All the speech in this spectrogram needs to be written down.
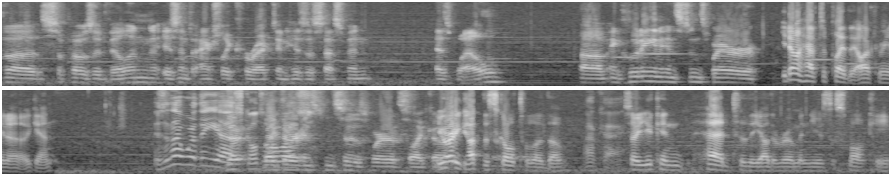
the supposed villain isn't actually correct in his assessment as well, um, including an instance where You don't have to play the Ocarina again. Isn't that where the uh, there, Skulltula like there are instances where it's like uh, You already got the Skulltula though, Okay. so you can head to the other room and use the small key.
